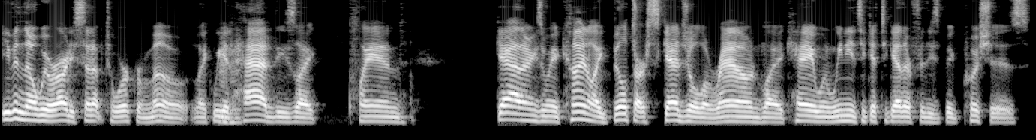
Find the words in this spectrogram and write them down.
even though we were already set up to work remote, like we mm-hmm. had had these like planned gatherings and we had kind of like built our schedule around like, hey, when we need to get together for these big pushes,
